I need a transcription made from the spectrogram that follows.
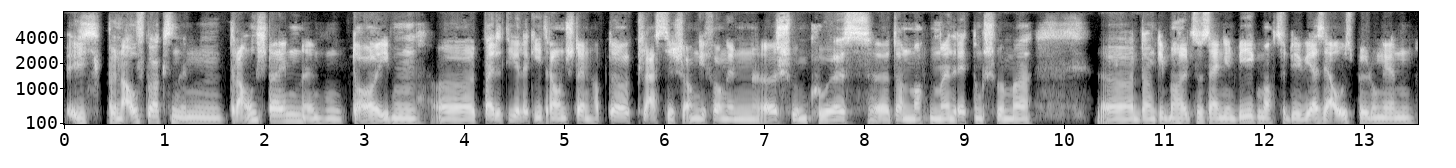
ich bin aufgewachsen in Traunstein, da eben äh, bei der DLRG Traunstein, habe da klassisch angefangen, äh, Schwimmkurs, äh, dann macht man einen Rettungsschwimmer, äh, dann geht man halt so seinen Weg, macht so diverse Ausbildungen,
